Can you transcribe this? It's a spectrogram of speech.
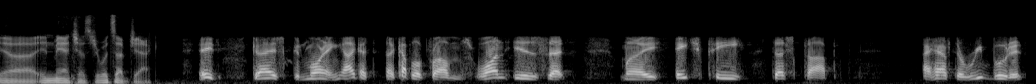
uh, in Manchester. What's up, Jack? Hey guys, good morning. I got a couple of problems. One is that my HP desktop, I have to reboot it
